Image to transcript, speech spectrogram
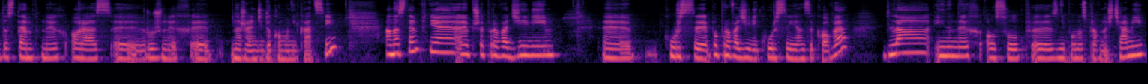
dostępnych oraz różnych narzędzi do komunikacji, a następnie przeprowadzili kursy, poprowadzili kursy językowe dla innych osób y, z niepełnosprawnościami.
